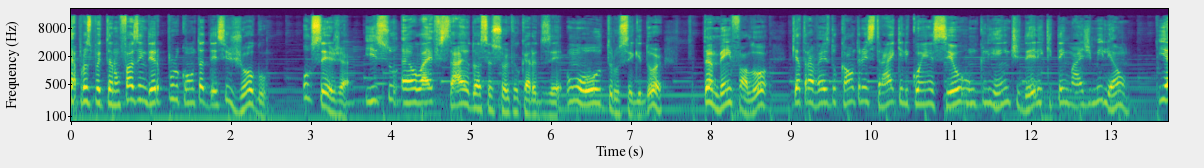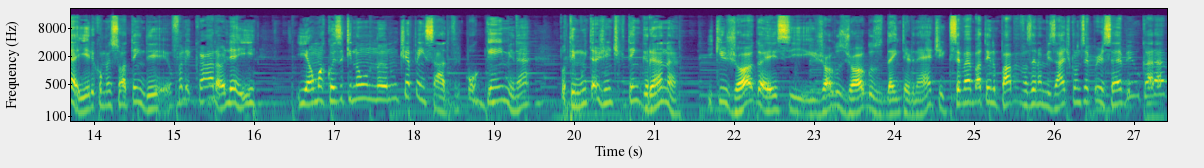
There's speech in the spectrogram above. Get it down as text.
tá prospectando um fazendeiro por conta desse jogo. Ou seja, isso é o lifestyle do assessor que eu quero dizer. Um outro seguidor também falou que através do Counter-Strike ele conheceu um cliente dele que tem mais de milhão. E aí ele começou a atender. Eu falei, cara, olha aí. E é uma coisa que não, eu não tinha pensado. Falei, pô, game, né? Pô, tem muita gente que tem grana e que joga esse joga os jogos da internet que você vai batendo papo e fazendo amizade quando você percebe o cara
